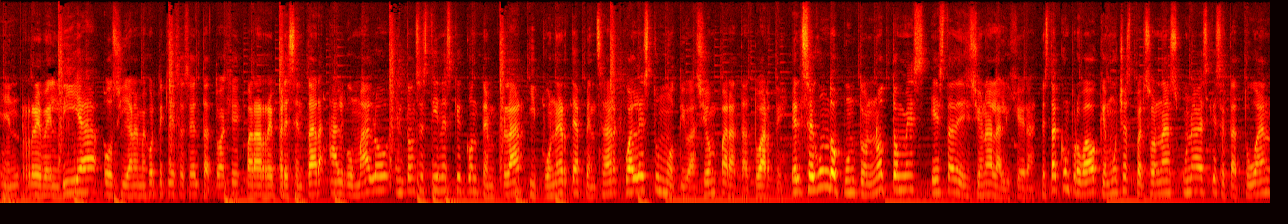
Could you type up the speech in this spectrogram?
en rebeldía o si a lo mejor te quieres hacer el tatuaje para representar algo malo, entonces tienes que contemplar y ponerte a pensar cuál es tu motivación para tatuarte. El segundo punto, no tomes esta decisión a la ligera. Está comprobado que muchas personas una vez que se tatúan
